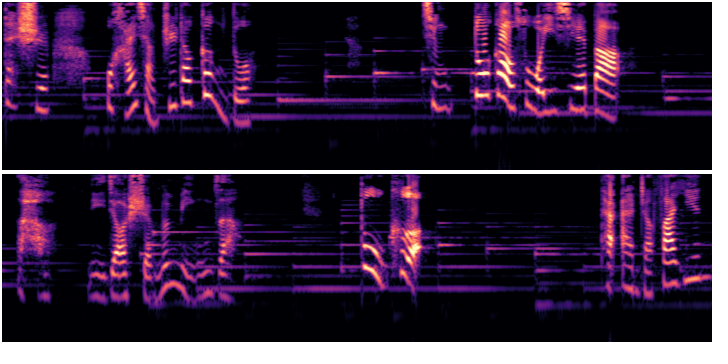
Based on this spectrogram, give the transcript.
但是我还想知道更多，请多告诉我一些吧。啊，你叫什么名字？布克。他按照发音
